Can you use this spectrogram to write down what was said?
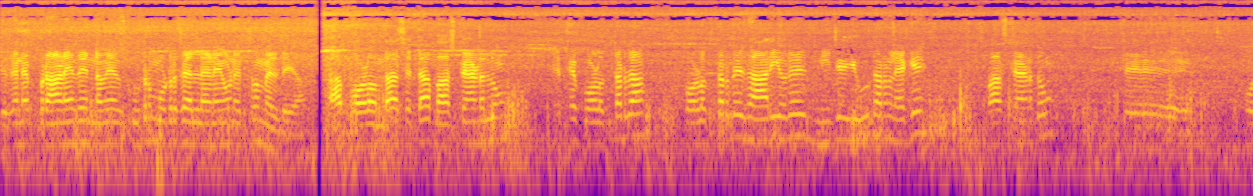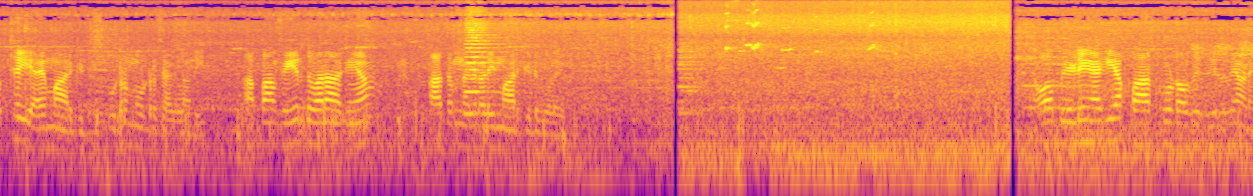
ਕਿਸੇ ਨੇ ਪੁਰਾਣੇ ਦੇ ਨਵੇਂ ਸਕੂਟਰ, ਮੋਟਰਸਾਈਕਲ ਲੈਣੇ, ਹੁਣ ਇੱਥੋਂ ਮਿਲਦੇ ਆ। ਆਹ ਪੁਲ ਹੁੰਦਾ ਸਿੱਧਾ ਬੱਸ ਸਟੈਂਡ ਵੱਲੋਂ। ਇੱਥੇ ਪੁਲ ਉਤਰਦਾ। ਪੁਲ ਉਤਰਦੇ ਸਾਰ ਹੀ ਉਹਦੇ ਨੀਚੇ ਯੂ ਟਰਨ ਲੈ ਕੇ ਬੱਸ ਸਟੈਂਡ ਤੋਂ ਤੇ ਉੱਥੇ ਹੀ ਆਏ ਮਾਰਕੀਟ, ਸਕੂਟਰ, ਮੋਟਰਸਾਈਕਲਾਂ ਦੀ। ਆਪਾਂ ਫੇਰ ਦੁਬਾਰਾ ਆ ਗਏ ਆ ਆਤਮ ਨਗਰ ਵਾਲੀ ਮਾਰਕੀਟ ਕੋਲੇ। ਉਹ ਬਿਲਡਿੰਗ ਹੈਗੀ ਆ ਪਾਸਪੋਰਟ ਆਫਿਸ ਦੀ, ਲੁਧਿਆਣੇ।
